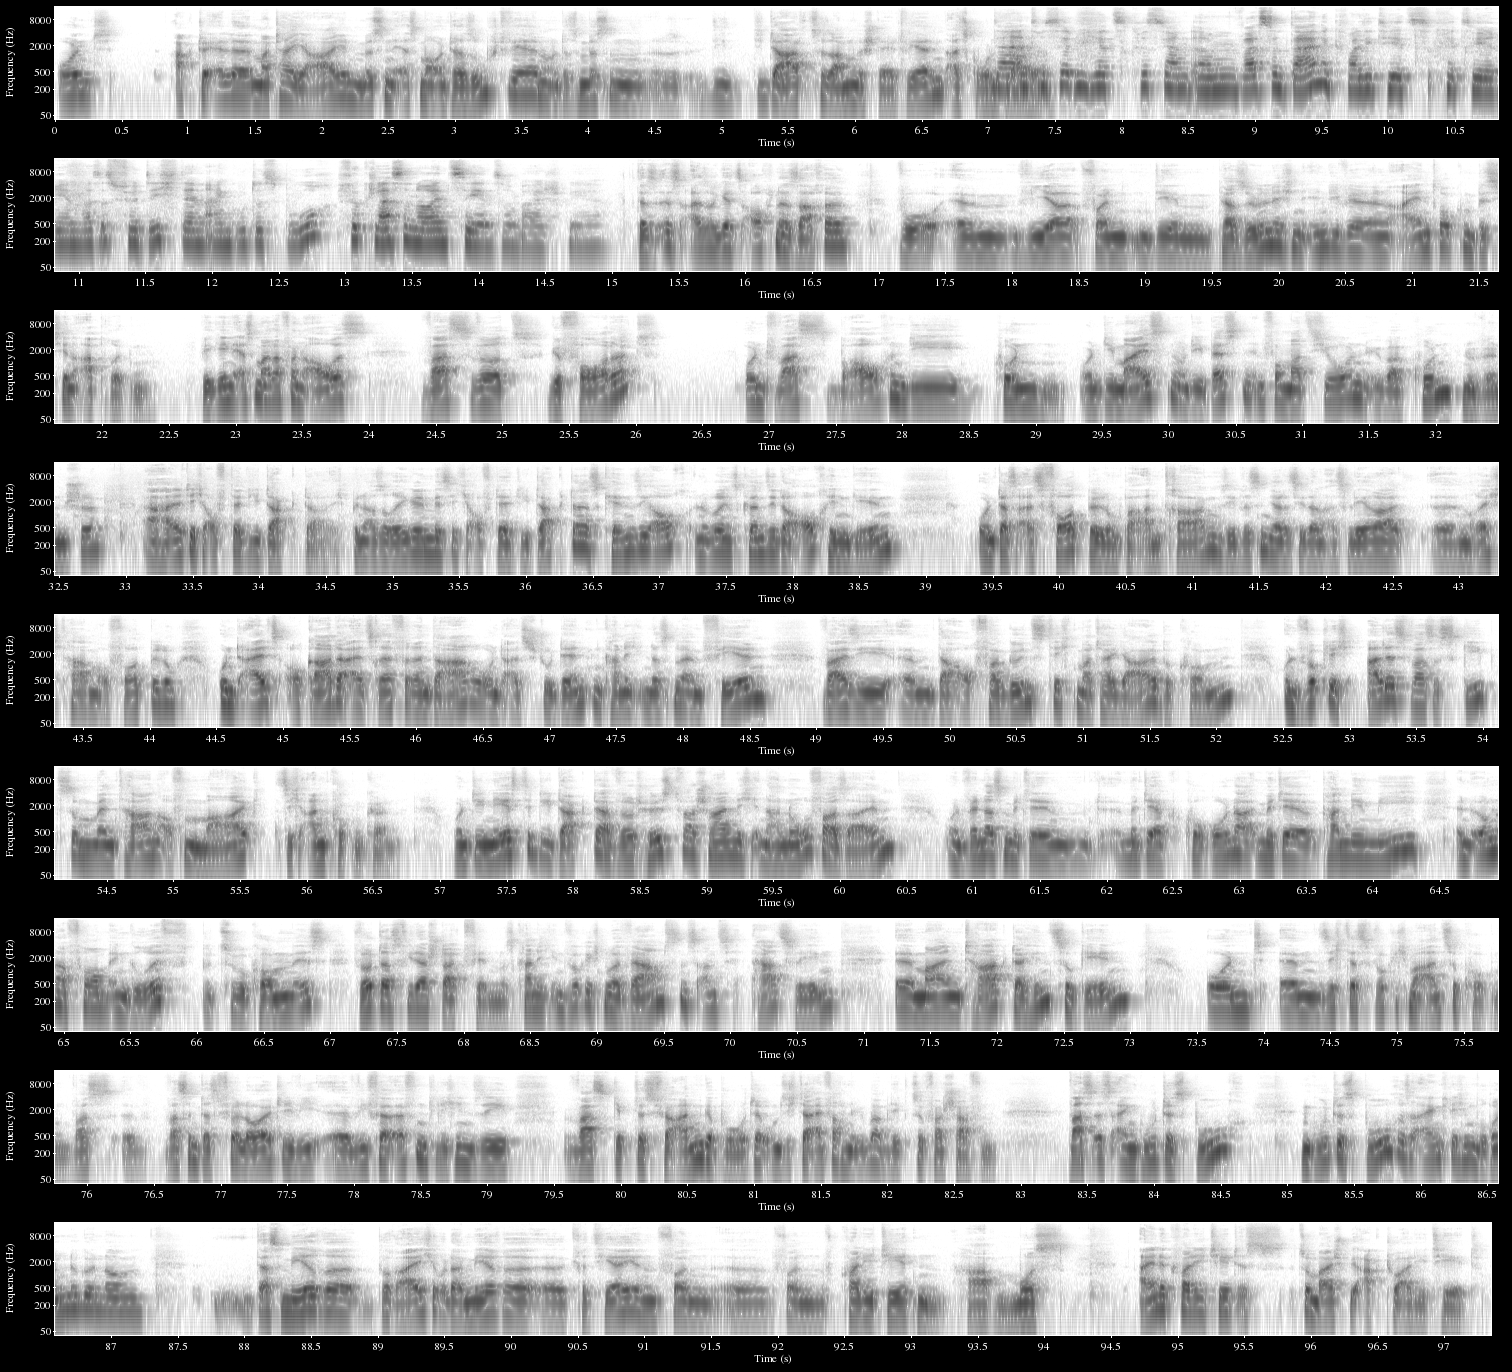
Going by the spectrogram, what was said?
und aktuelle Materialien müssen erstmal untersucht werden und es müssen die, die Daten zusammengestellt werden als Grundlage. Da interessiert mich jetzt, Christian, ähm, was sind deine Qualitätskriterien? Was ist für dich denn ein gutes Buch? Für Klasse 910 zum Beispiel. Das ist also jetzt auch eine Sache, wo ähm, wir von dem persönlichen, individuellen Eindruck ein bisschen abrücken. Wir gehen erstmal davon aus, was wird gefordert und was brauchen die Kunden. Und die meisten und die besten Informationen über Kundenwünsche erhalte ich auf der Didakta. Ich bin also regelmäßig auf der Didakta, das kennen Sie auch. Und übrigens können Sie da auch hingehen und das als Fortbildung beantragen. Sie wissen ja, dass Sie dann als Lehrer äh, ein Recht haben auf Fortbildung. Und als auch gerade als Referendare und als Studenten kann ich Ihnen das nur empfehlen, weil Sie ähm, da auch vergünstigt Material bekommen und wirklich alles, was es gibt, so momentan auf dem Markt sich angucken können. Und die nächste Didakta wird höchstwahrscheinlich in Hannover sein. Und wenn das mit, dem, mit der Corona, mit der Pandemie in irgendeiner Form in Griff zu bekommen ist, wird das wieder stattfinden. Das kann ich Ihnen wirklich nur wärmstens ans Herz legen, äh, mal einen Tag dahin zu gehen und ähm, sich das wirklich mal anzugucken. Was, äh, was sind das für Leute? Wie, äh, wie veröffentlichen sie? Was gibt es für Angebote, um sich da einfach einen Überblick zu verschaffen? Was ist ein gutes Buch? Ein gutes Buch ist eigentlich im Grunde genommen, dass mehrere Bereiche oder mehrere äh, Kriterien von, äh, von Qualitäten haben muss. Eine Qualität ist zum Beispiel Aktualität.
